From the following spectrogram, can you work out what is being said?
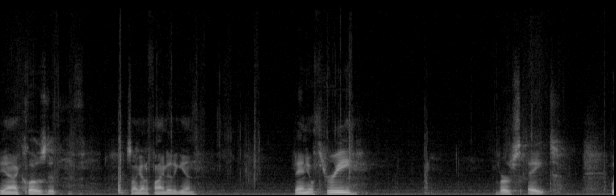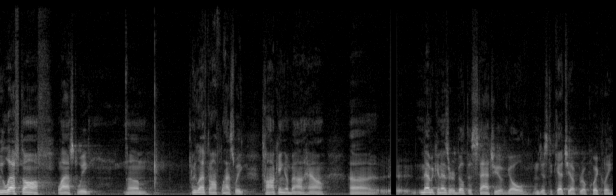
Yeah, I closed it. So I got to find it again. Daniel 3, verse 8. We left off last week. Um, we left off last week talking about how uh, Nebuchadnezzar had built this statue of gold. And just to catch you up real quickly,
